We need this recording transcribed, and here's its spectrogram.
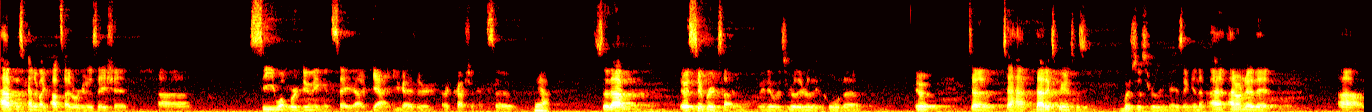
have this kind of like outside organization uh, see what we're doing and say, like, yeah, you guys are, are crushing it. So yeah. so that it was super exciting. I mean, it was really really cool to it, to to have that experience was was just really amazing. And I, I don't know that um,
